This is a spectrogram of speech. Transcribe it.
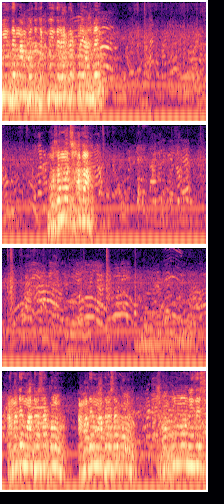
কুইজের নাম বলতেছে কুইজের এক করে আসবেন। মোসাম্মদ সাবা। আমাদের মাদ্রাসার কলম, আমাদের মাদ্রাসার কলম। সম্পূর্ণ নিজস্ব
